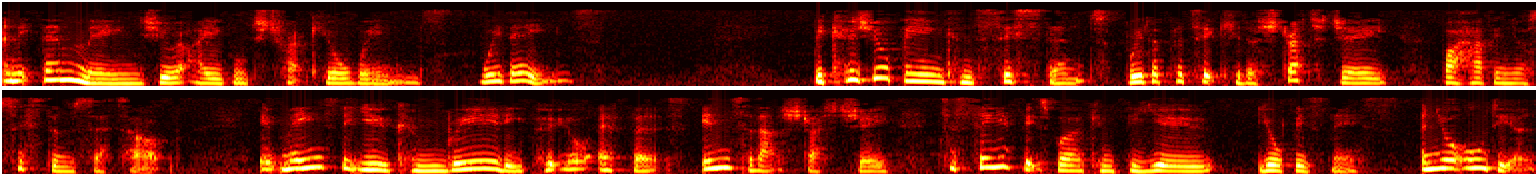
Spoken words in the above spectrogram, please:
And it then means you are able to track your wins with ease. Because you're being consistent with a particular strategy by having your system set up, it means that you can really put your efforts into that strategy to see if it's working for you, your business, and your audience.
